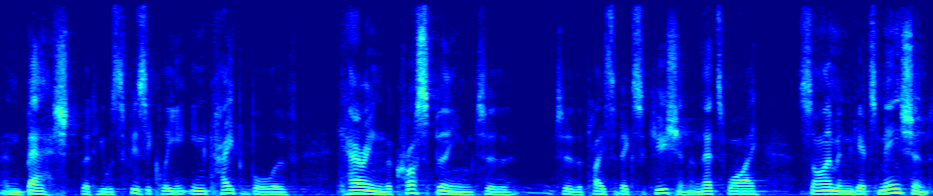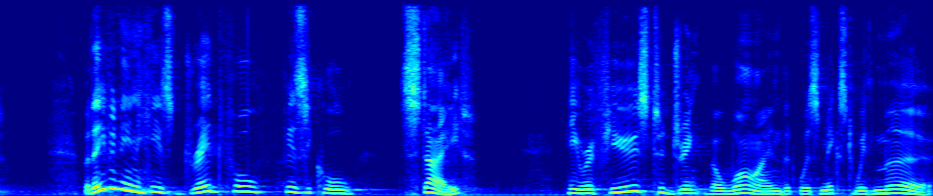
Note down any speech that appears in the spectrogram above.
and bashed that he was physically incapable of carrying the crossbeam to, to the place of execution, and that's why Simon gets mentioned. But even in his dreadful physical state, he refused to drink the wine that was mixed with myrrh.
